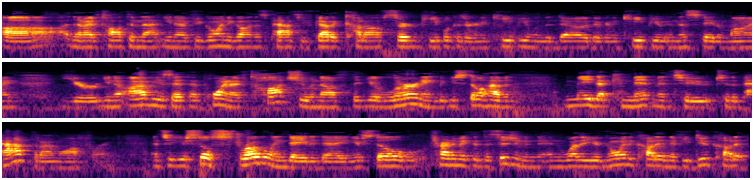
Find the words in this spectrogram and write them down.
Uh, that I've taught them that you know if you're going to go on this path, you've got to cut off certain people because they're going to keep you in the dough. They're going to keep you in this state of mind. You're you know obviously at that point I've taught you enough that you're learning, but you still haven't made that commitment to to the path that I'm offering. And so you're still struggling day to day, and you're still trying to make the decision, and, and, whether you're going to cut it, and if you do cut it,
